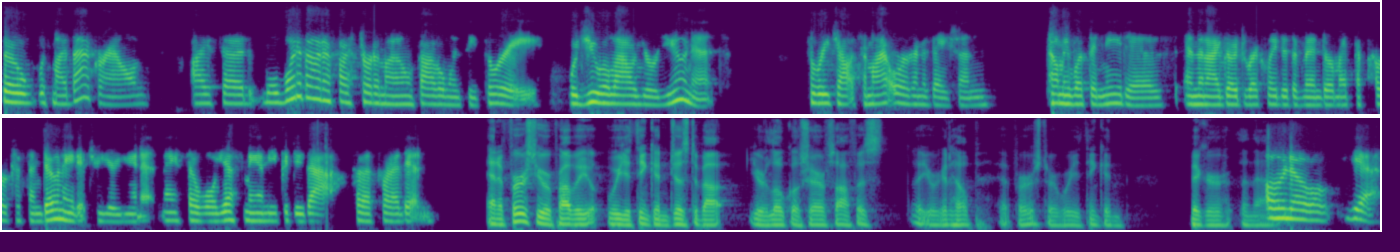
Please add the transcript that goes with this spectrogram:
So with my background, I said, well, what about if I started my own 501c3? Would you allow your unit to reach out to my organization, tell me what the need is, and then I go directly to the vendor, make the purchase, and donate it to your unit? And they said, well, yes, ma'am, you could do that. So that's what I did. And at first, you were probably were you thinking just about your local sheriff's office that you were going to help at first, or were you thinking bigger than that? Oh no, yes,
